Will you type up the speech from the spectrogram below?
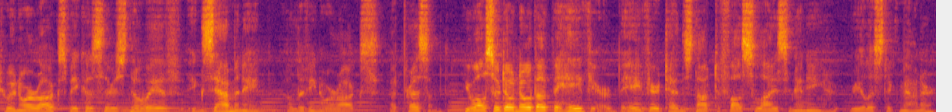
to an aurochs because there's no way of examining a living aurochs at present. You also don't know about behavior. Behavior tends not to fossilize in any realistic manner,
